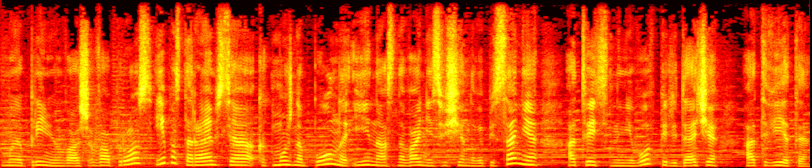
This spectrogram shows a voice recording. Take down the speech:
Мы примем ваш вопрос и постараемся как можно полно и на основании священного писания ответить на него в передаче «Ответы».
